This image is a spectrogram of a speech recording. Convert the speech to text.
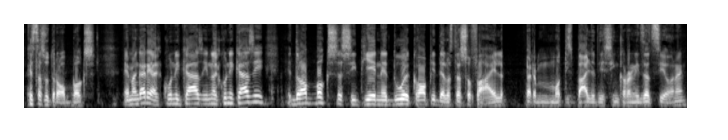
che sta su Dropbox e magari alcuni casi- in alcuni casi Dropbox si tiene due copie dello stesso file per moti sbaglio di sincronizzazione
